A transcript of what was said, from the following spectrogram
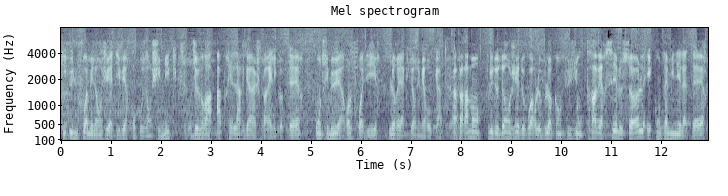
qui, une fois mélangé à divers composants chimiques, devra, après largage par hélicoptère, contribuer à refroidir le réacteur numéro 4. Apparemment, plus de danger de voir le bloc en fusion traverser le sol et contaminer la Terre,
